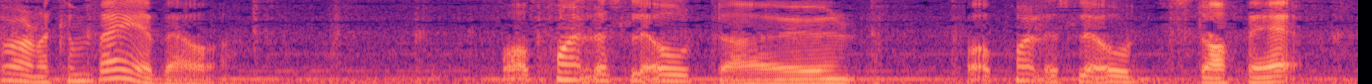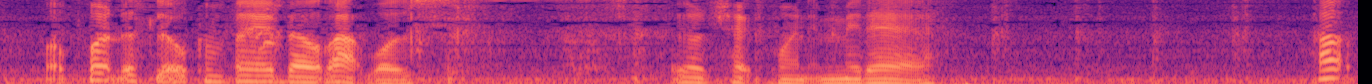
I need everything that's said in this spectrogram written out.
We're on a conveyor belt. What a pointless little... Don't. What a pointless little... Stop it. What a pointless little conveyor belt that was. We got a checkpoint in mid-air. Up.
